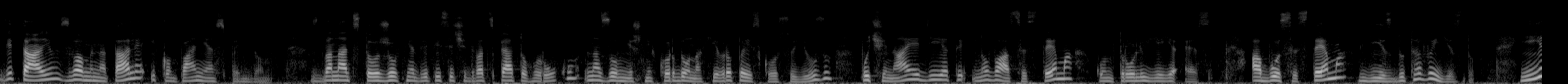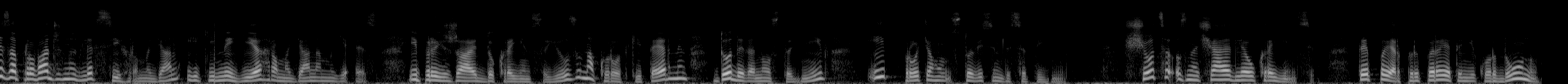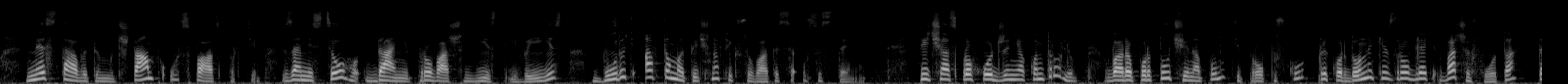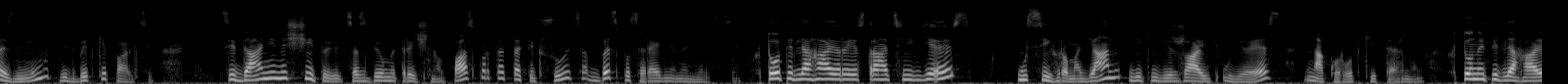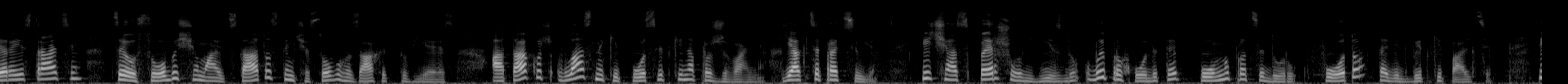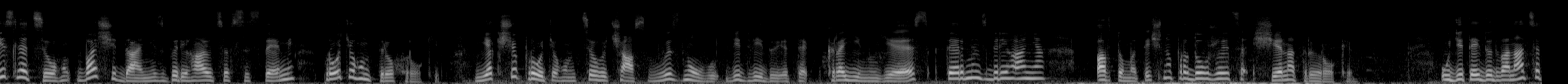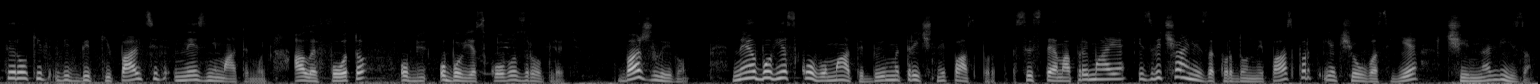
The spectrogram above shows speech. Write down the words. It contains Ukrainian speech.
Вітаю! З вами Наталя і компанія Спейндом. З 12 жовтня 2025 року на зовнішніх кордонах Європейського Союзу починає діяти нова система контролю ЄС або система в'їзду та виїзду. Її запроваджено для всіх громадян, які не є громадянами ЄС і приїжджають до країн Союзу на короткий термін до 90 днів і протягом 180 днів. Що це означає для українців? Тепер при перетині кордону не ставитимуть штамп у паспорті. Замість цього дані про ваш в'їзд і виїзд будуть автоматично фіксуватися у системі. Під час проходження контролю в аеропорту чи на пункті пропуску прикордонники зроблять ваше фото та знімуть відбитки пальців. Ці дані не щитуються з біометричного паспорта та фіксуються безпосередньо на місці. Хто підлягає реєстрації в ЄС? Усі громадяни, які в'їжджають у ЄС на короткий термін. Хто не підлягає реєстрації, це особи, що мають статус тимчасового захисту в ЄС, а також власники посвідки на проживання. Як це працює? Під час першого в'їзду ви проходите повну процедуру фото та відбитки пальців. Після цього ваші дані зберігаються в системі протягом трьох років. Якщо протягом цього часу ви знову відвідуєте країну ЄС, термін зберігання автоматично продовжується ще на три роки. У дітей до 12 років відбитки пальців не зніматимуть, але фото обов'язково зроблять. Важливо, не обов'язково мати біометричний паспорт. Система приймає і звичайний закордонний паспорт, якщо у вас є чинна віза.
